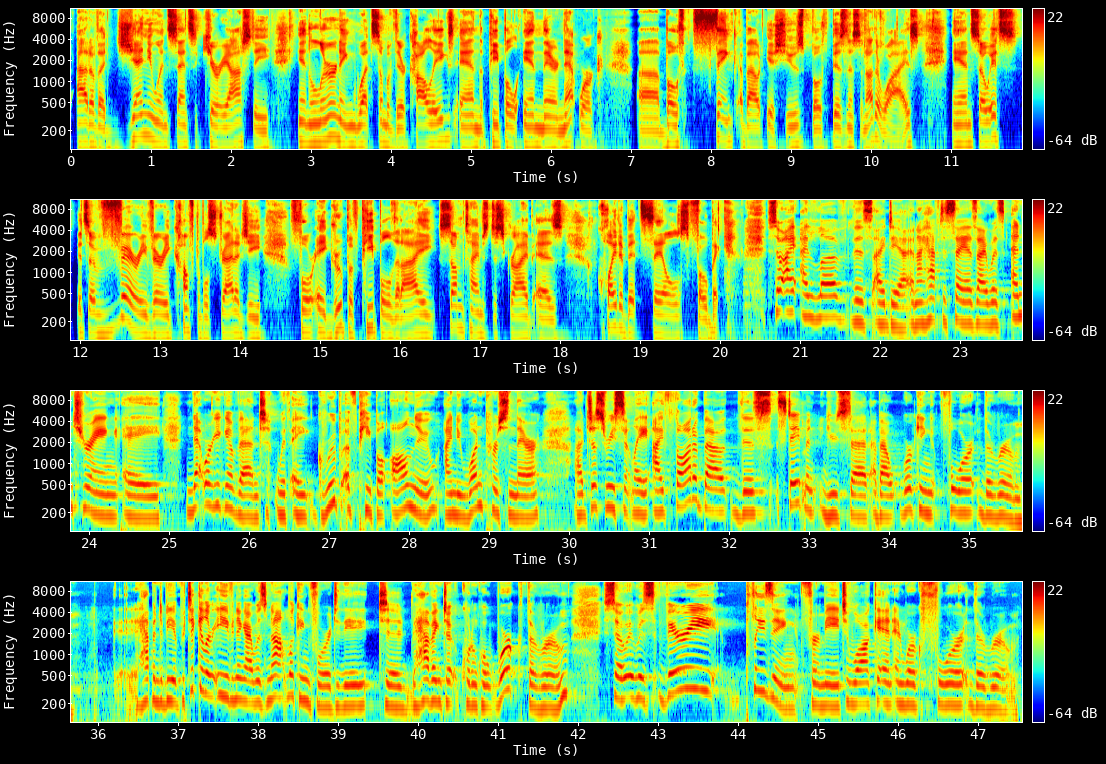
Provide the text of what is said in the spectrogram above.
out of a genuine sense of curiosity in learning what some of their colleagues and the people in their network uh, both think about issues, both business and otherwise. And so it's it's a very very comfortable strategy for a group of people that I sometimes describe as quite a bit sales phobic. So I, I love this idea, and I have to say, as I was entering a networking event with a group of people, all new, I knew one person there uh, just recently. I thought about this statement you said about working for the room it happened to be a particular evening I was not looking forward to the to having to quote unquote work the room. So it was very pleasing for me to walk in and work for the room.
